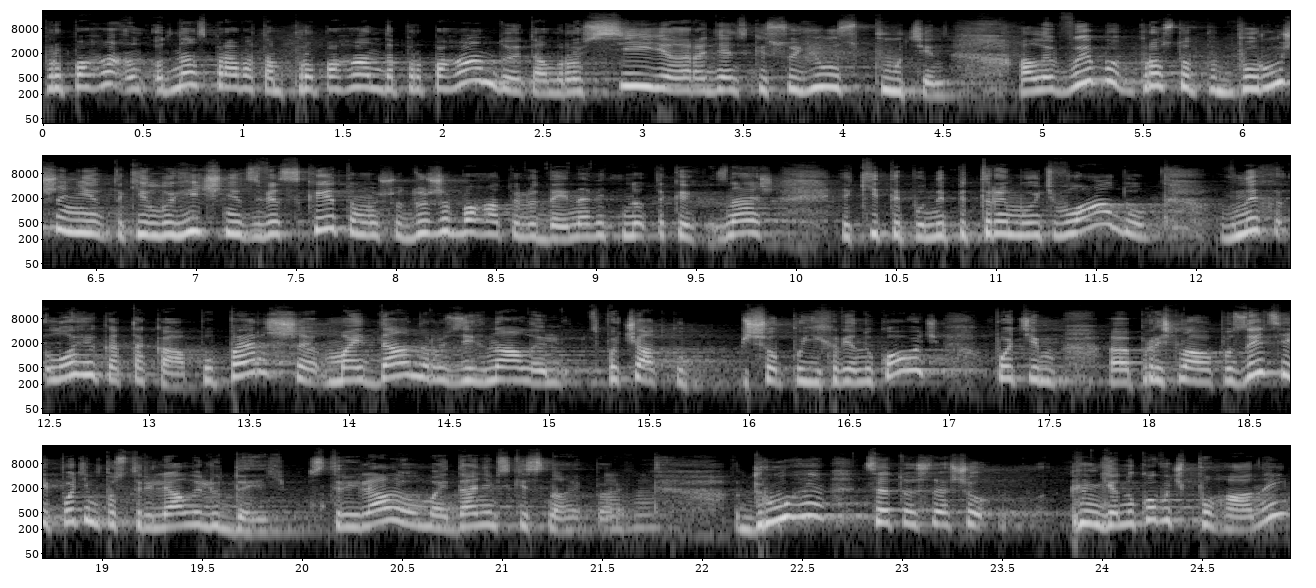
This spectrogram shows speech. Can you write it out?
пропаганда, одна справа там пропаганда пропагандою, там Росія, Радянський Союз, Путін. Але ви просто порушені такі логічні зв'язки, тому що дуже багато багато людей, навіть ну, таких, знаєш, які типу не підтримують владу. В них логіка така: по-перше, майдан розігнали спочатку. Пішов, поїхав Янукович, потім е, прийшла опозиція, і потім постріляли людей. Стріляли у майданівські снайпери. Друге, це те, що Янукович поганий.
